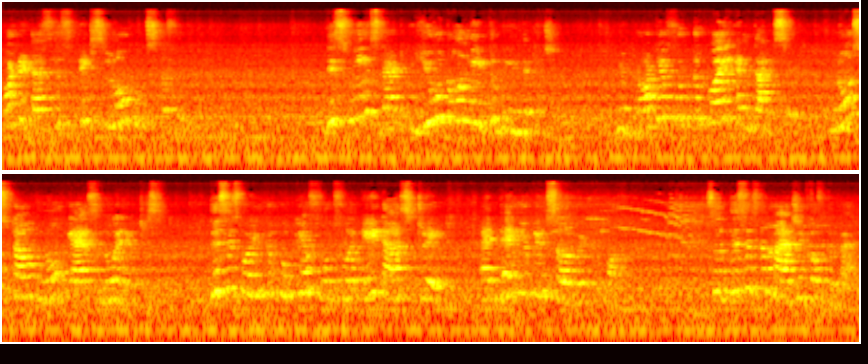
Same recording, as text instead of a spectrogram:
What it does is it slow cooks the food. This means that you don't need to be in the kitchen. You brought your food to boil and that's it. No stove, no gas, no electricity. This is going to cook your food for 8 hours straight and then you can serve it hot. So this is the magic of the bag.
